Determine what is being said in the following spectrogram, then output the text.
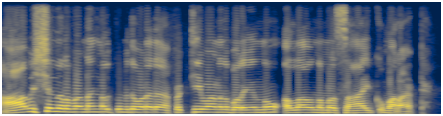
ആവശ്യ നിർവഹണങ്ങൾക്കും ഇത് വളരെ എഫക്റ്റീവാണെന്ന് പറയുന്നു. അള്ളാഹു നമ്മളെ സഹായിക്കുമാറാകട്ടെ.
